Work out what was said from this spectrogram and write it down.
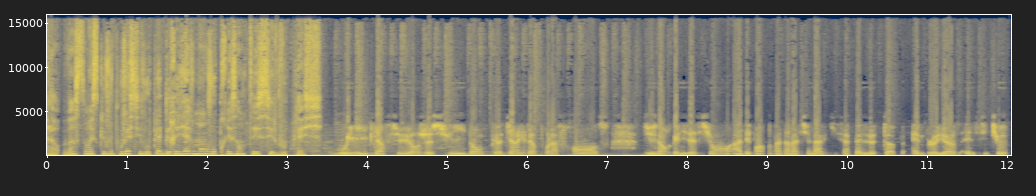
Alors Vincent, est-ce que vous pouvez s'il vous plaît brièvement vous présenter s'il vous plaît? Oui, bien sûr. Je suis donc directeur pour la France d'une organisation indépendante internationale qui s'appelle le Top Employers Institute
